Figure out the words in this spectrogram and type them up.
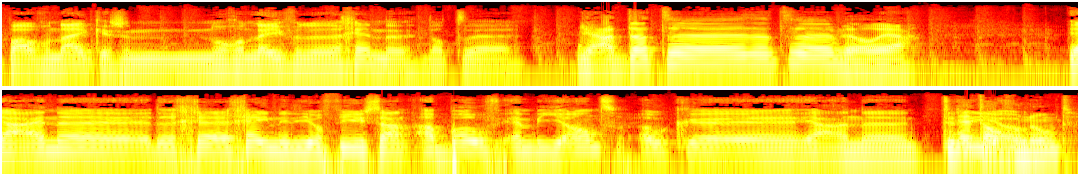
Paul van Dijk is een, nog een levende legende. Dat... eh, Ja, dat, dat wel, ja. Ja, en degene die op 4 staan, Above en Beyond. Ook ja, een, trio, Net al genoemd.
